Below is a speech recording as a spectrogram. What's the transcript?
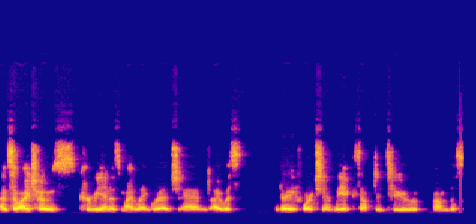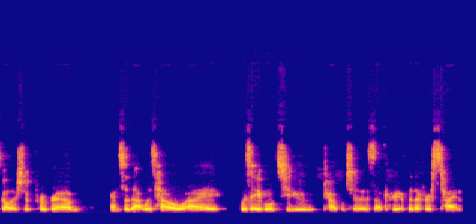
And so I chose Korean as my language, and I was very fortunately accepted to um, the scholarship program. And so that was how I was able to travel to South Korea for the first time.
